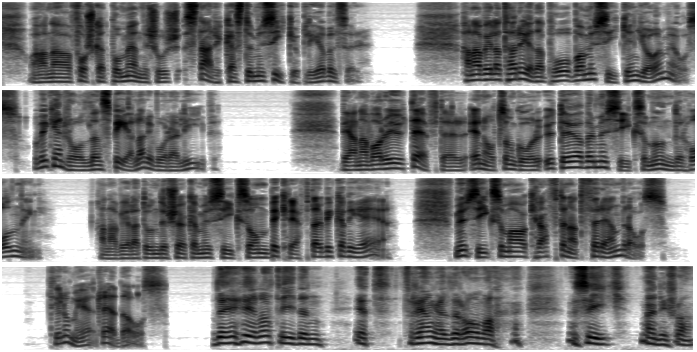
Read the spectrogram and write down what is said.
Och han har forskat på människors starkaste musikupplevelser. Han har velat ta reda på vad musiken gör med oss och vilken roll den spelar i våra liv. Det han har varit ute efter är något som går utöver musik som underhållning. Han har velat undersöka musik som bekräftar vilka vi är. Musik som har kraften att förändra oss. Till och med rädda oss. Det är hela tiden ett triangeldrama, musik, människa,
